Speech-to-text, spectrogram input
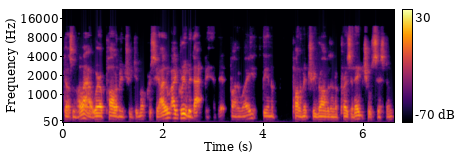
doesn't allow it. We're a parliamentary democracy. I, I agree with that bit of it, by the way, being a parliamentary rather than a presidential system.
